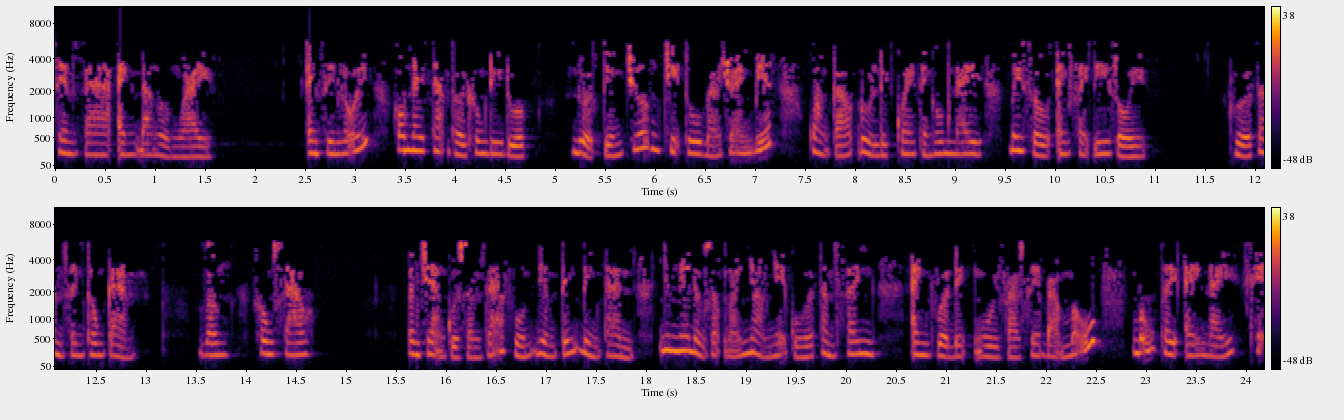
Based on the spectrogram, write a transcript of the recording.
xem ra anh đang ở ngoài. Anh xin lỗi, hôm nay tạm thời không đi được. Nửa tiếng trước chị Thu báo cho anh biết, quảng cáo đổi lịch quay thành hôm nay, bây giờ anh phải đi rồi. Hứa tầm xanh thông cảm. Vâng, không sao. Tâm trạng của giám dã vốn điềm tĩnh bình thản, nhưng nghe được giọng nói nhỏ nhẹ của hứa tầm xanh, anh vừa định ngồi vào xe bảo mẫu, bỗng thấy áy náy, khẽ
